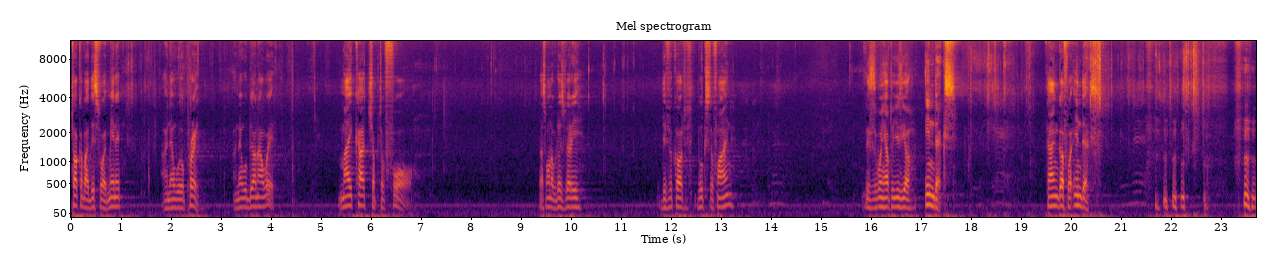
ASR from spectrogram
talk about this for a minute, and then we'll pray and then we'll be on our way. Micah chapter 4. That's one of those very difficult books to find. This is when you have to use your index. Thank God for index.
